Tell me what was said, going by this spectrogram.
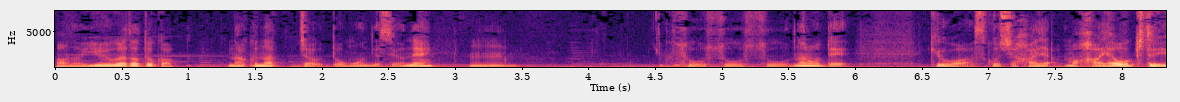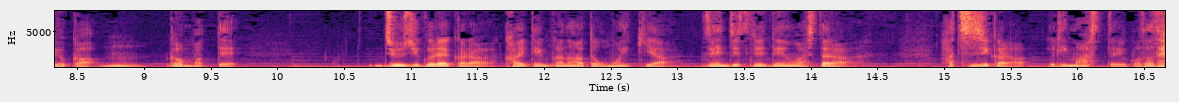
あの、夕方とかなくなっちゃうと思うんですよね。うん。そうそうそう。なので、今日は少し早、まあ、早起きというか、うん、頑張って、10時ぐらいから開店かなと思いきや、前日に電話したら、8時から売りますということで、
